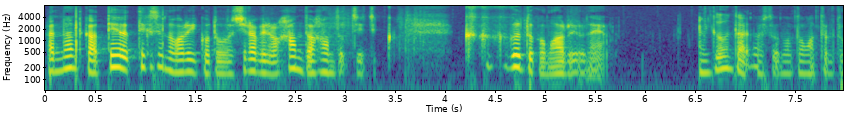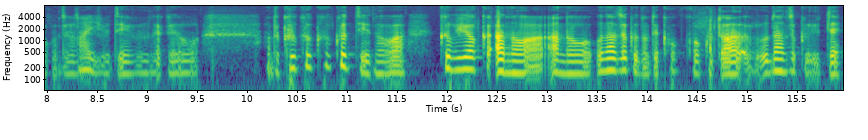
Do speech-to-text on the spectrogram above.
あなんか手、手癖の悪いことを調べるハンド、ハンドって言って、ククククとかもあるよね。軍隊の人の泊まってるとこじゃない言うて言うんだけど、あと、ククククっていうのは、首をあの、あの、うなずくので、コクコクとうなずくって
